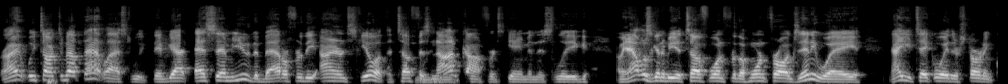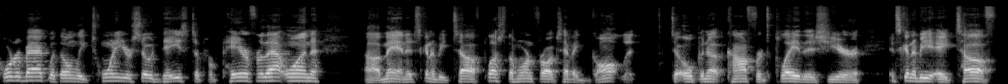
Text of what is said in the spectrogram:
right? We talked about that last week. They've got SMU, the battle for the Iron Skillet, at the toughest Mhm. non conference game in this league. I mean, that was going to be a tough one for the Horned Frogs anyway. Now you take away their starting quarterback with only 20 or so days to prepare for that one. Uh, man, it's going to be tough. Plus, the Horned Frogs have a gauntlet to open up conference play this year. It's going to be a tough,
